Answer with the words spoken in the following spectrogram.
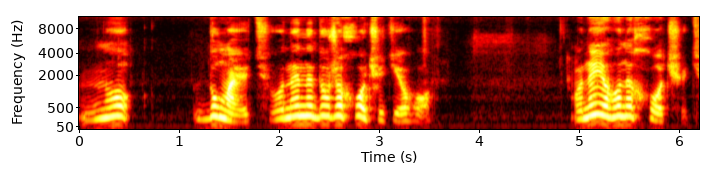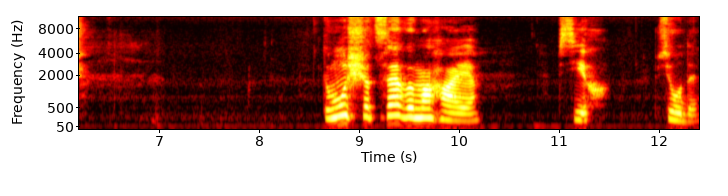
Ну, думають, вони не дуже хочуть його. Вони його не хочуть. Тому що це вимагає всіх всюди.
